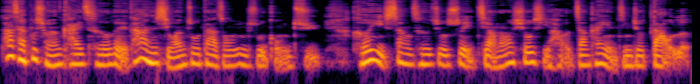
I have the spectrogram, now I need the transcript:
他才不喜欢开车嘞，他很喜欢坐大众运输工具，可以上车就睡觉，然后休息好，张开眼睛就到了。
